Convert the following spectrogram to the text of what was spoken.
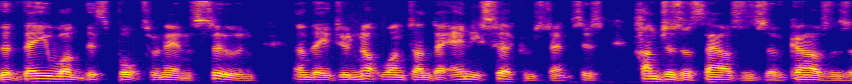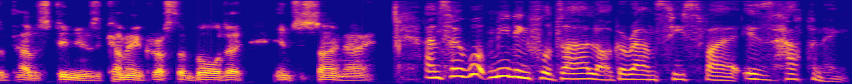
that they want this brought to an end soon, and they do not want, under any circumstances, hundreds of thousands of Gazans and Palestinians coming across the border into Sinai. And so, what meaningful dialogue around ceasefire is happening?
